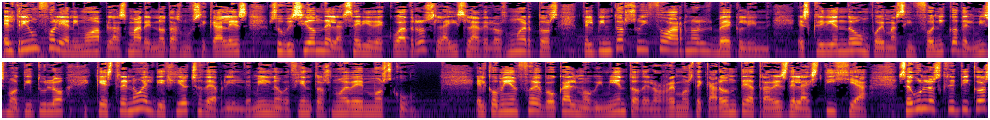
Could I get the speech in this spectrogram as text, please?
El triunfo le animó a plasmar en notas musicales su visión de la serie de cuadros La isla de los muertos del pintor suizo Arnold Böcklin, escribiendo un poema sinfónico del mismo título que estrenó el 18 de abril de 1909 en Moscú. El comienzo evoca el movimiento de los remos de Caronte a través de la estigia. Según los críticos,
